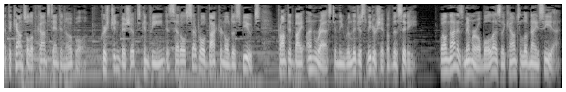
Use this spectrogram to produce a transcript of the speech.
At the Council of Constantinople, Christian bishops convened to settle several doctrinal disputes prompted by unrest in the religious leadership of the city. While not as memorable as the Council of Nicaea,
